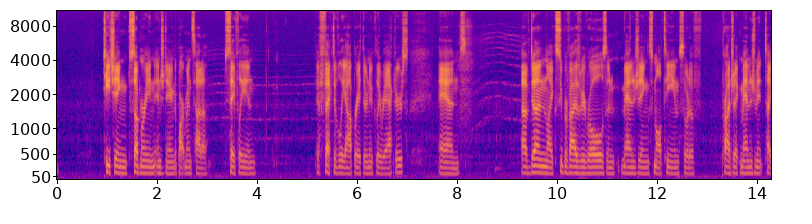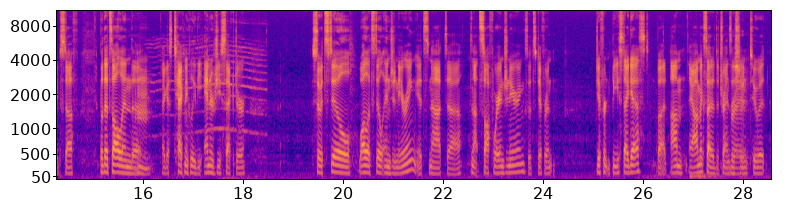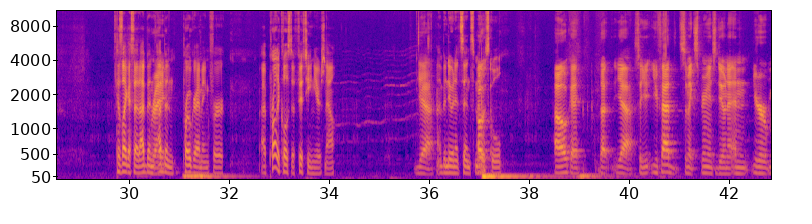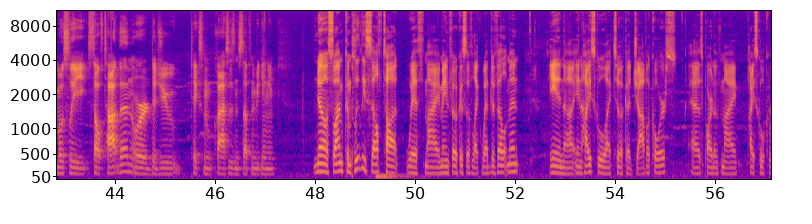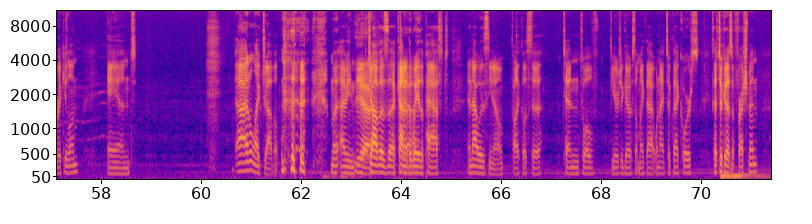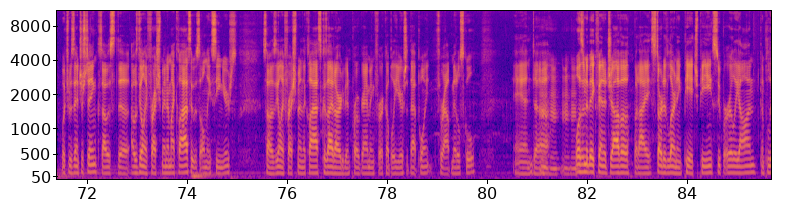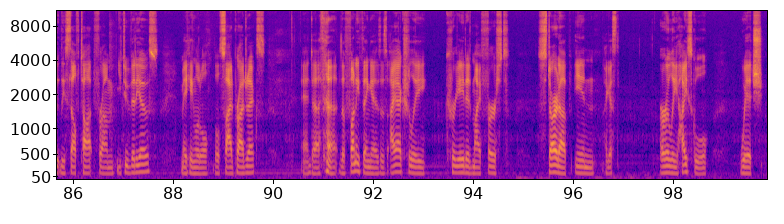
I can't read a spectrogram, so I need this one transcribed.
teaching submarine engineering departments how to safely and effectively operate their nuclear reactors. And I've done like supervisory roles and managing small teams, sort of project management type stuff but that's all in the mm. I guess technically the energy sector. So it's still while it's still engineering, it's not uh, it's not software engineering, so it's different different beast, I guess. But I'm yeah, I'm excited to transition right. to it because, like I said, I've been right. I've been programming for uh, probably close to 15 years now. Yeah, I've been doing it since middle oh. school. Oh, okay that yeah so you, you've had some experience doing it and you're mostly self-taught then or did you take some classes and stuff in the beginning no so i'm completely self-taught with my main focus of like web development in uh, in high school i took a java course as part of my high school curriculum and I don't like Java. I mean, Yeah. Java's uh, kind of the way of the past, and that was you know probably close to 10, 12 years ago, something like that, when I took that course. Because I took it as a freshman, which was interesting because I was the I was the only freshman in my class. It was only seniors, so I was the only freshman in the class because I'd already been programming for a couple of years at that point throughout middle school, and uh, Mhm, wasn't a big fan of Java. But I started learning PHP super early on, completely self-taught from YouTube videos, making little little side projects. And uh, the funny thing is, is I actually created my first startup in, I guess, early high school, which,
